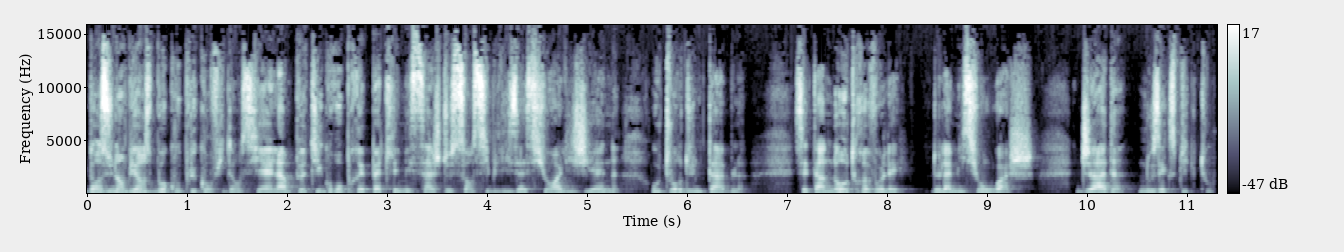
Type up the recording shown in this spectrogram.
Dans une ambiance beaucoup plus confidentielle, un petit groupe répète les messages de sensibilisation à l'hygiène autour d'une table. C'est un autre volet de la mission WASH, Jad nous explique tout.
